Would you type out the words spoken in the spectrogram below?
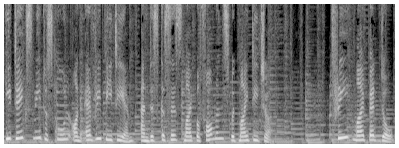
He takes me to school on every PTM and discusses my performance with my teacher. 3. My pet dog.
